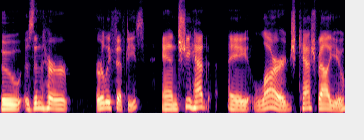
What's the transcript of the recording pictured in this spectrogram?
who is in her early 50s and she had a large cash value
